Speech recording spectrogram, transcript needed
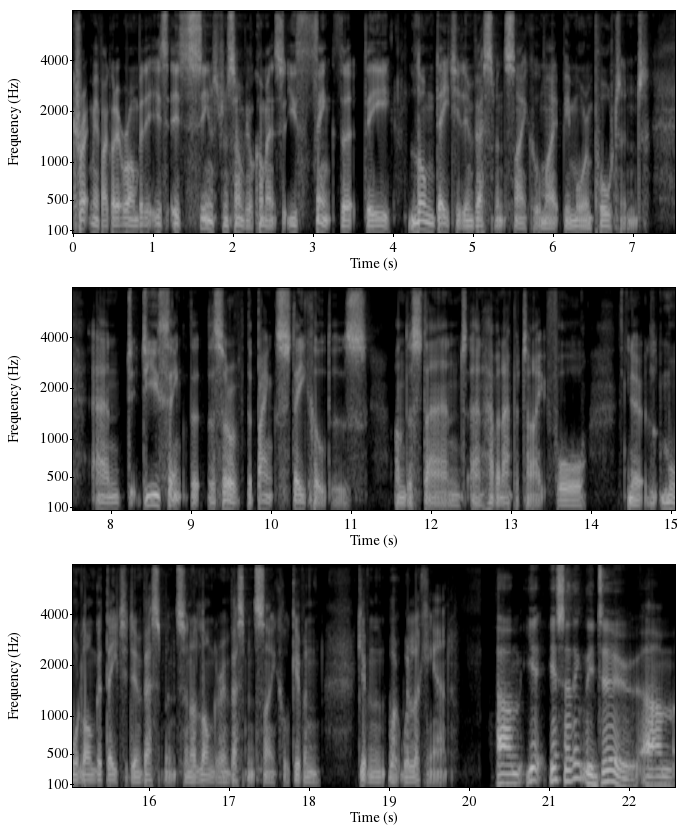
correct me if I got it wrong, but it, it, seems from some of your comments that you think that the long dated investment cycle might be more important. And do you think that the sort of the bank stakeholders understand and have an appetite for you know more longer dated investments and a longer investment cycle given given what we're looking at? Um, yes, I think they do, um,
